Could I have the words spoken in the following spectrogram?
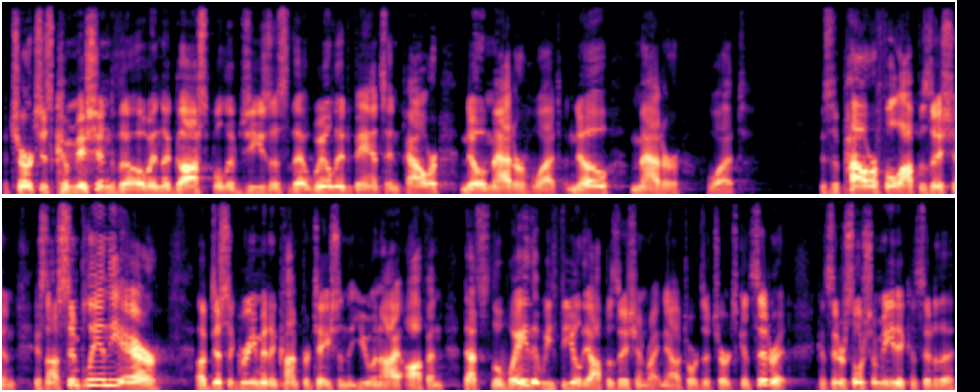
The church is commissioned, though, in the gospel of Jesus that will advance in power no matter what. No matter what. This is a powerful opposition. It's not simply in the air of disagreement and confrontation that you and I often, that's the way that we feel the opposition right now towards the church. Consider it. Consider social media. Consider, the,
